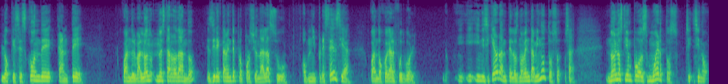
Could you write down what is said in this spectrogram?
lo que se esconde Canté cuando el balón no está rodando es directamente proporcional a su omnipresencia cuando juega al fútbol. Y, ni siquiera durante los 90 minutos, o, o, sea, no en los tiempos muertos, sino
